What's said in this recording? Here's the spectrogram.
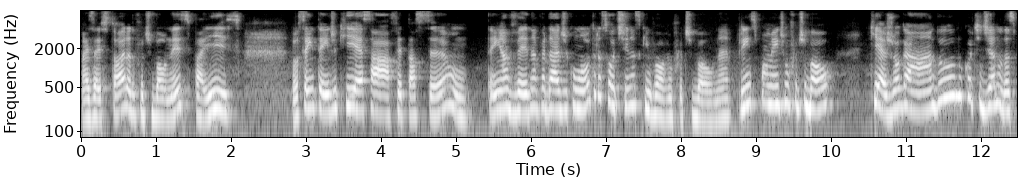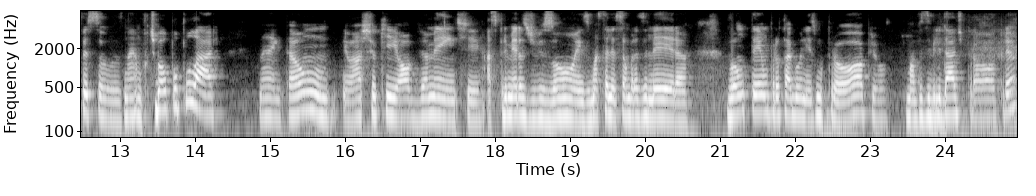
mas a história do futebol nesse país você entende que essa afetação tem a ver, na verdade, com outras rotinas que envolvem o futebol, né? Principalmente um futebol que é jogado no cotidiano das pessoas, né? Um futebol popular. Né? Então, eu acho que, obviamente, as primeiras divisões, uma seleção brasileira, vão ter um protagonismo próprio, uma visibilidade própria,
